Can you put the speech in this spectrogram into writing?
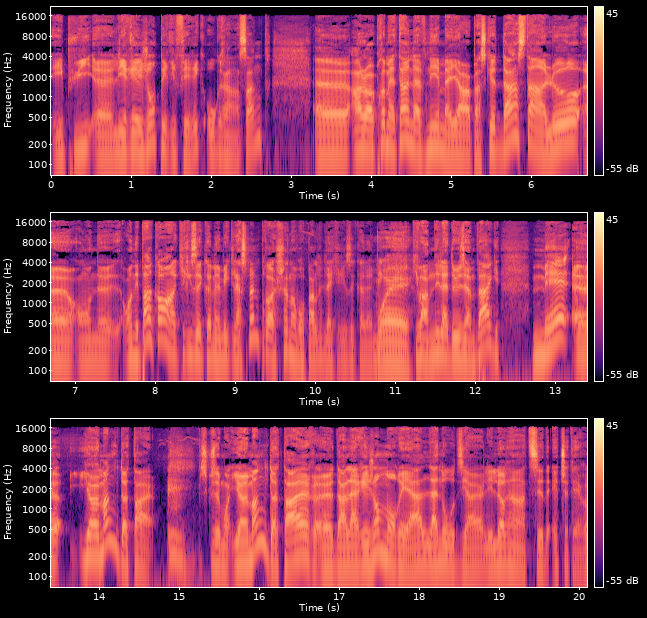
et puis euh, les régions périphériques aux grands centres euh, en leur promettant un avenir meilleur. Parce que dans ce temps-là, euh, on ne- on n'est pas encore en crise économique. La semaine prochaine, on va parler de la crise économique Ouais. qui va amener la deuxième vague. Mais euh, il y a un manque de terre. Excusez-moi. Il y a un manque de terre euh, dans la région de Montréal, la Naudière, les Laurentides, etc.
